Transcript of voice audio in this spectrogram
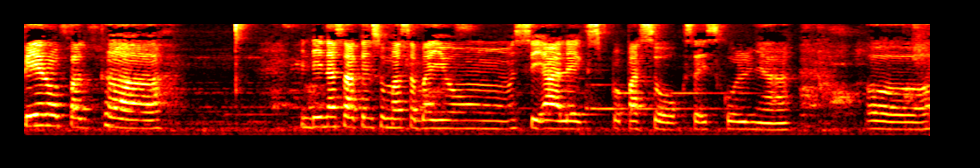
pero pagka hindi na sa akin sumasabay yung si Alex papasok sa school niya, uh,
